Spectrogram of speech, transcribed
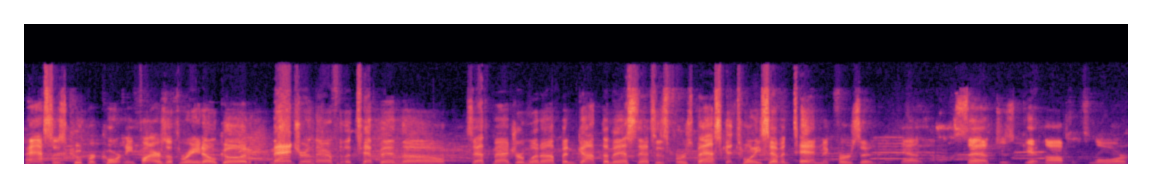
Passes. Cooper Courtney fires a three. No good. Madron there for the tip in, though. Seth Madron went up and got the miss. That's his first basket. 27 10, McPherson. Yeah, Seth just getting off the floor.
